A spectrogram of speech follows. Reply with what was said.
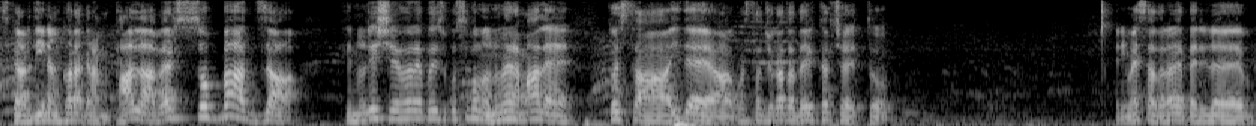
Scardina ancora gran palla verso Bazza. Che non riesce a avere poi su questo pallone. Non era male questa idea, questa giocata del calcetto. Rimessa da dare per il,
